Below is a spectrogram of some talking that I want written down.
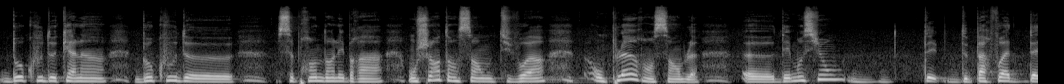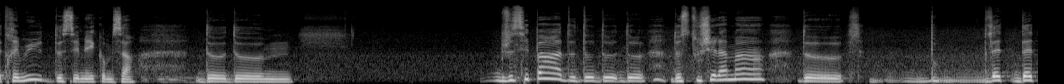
beaucoup de câlins, beaucoup de se prendre dans les bras. On chante ensemble, tu vois. On pleure ensemble. Euh, d'émotions, de, parfois d'être ému, de s'aimer comme ça. De, de je sais pas, de, de, de, se toucher la main, de d'être,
